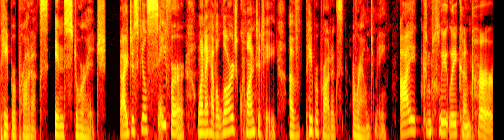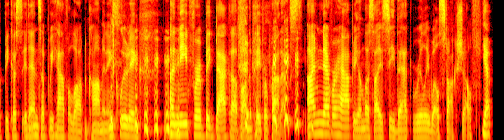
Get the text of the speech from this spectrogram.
paper products in storage. I just feel safer when I have a large quantity of paper products around me. I completely concur because it ends up we have a lot in common, including a need for a big backup on the paper products. I'm never happy unless I see that really well stocked shelf. Yep.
